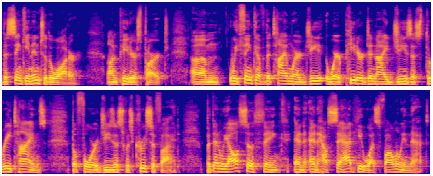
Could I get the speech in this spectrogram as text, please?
the sinking into the water on Peter's part. Um, we think of the time where, G- where Peter denied Jesus three times before Jesus was crucified. But then we also think, and, and how sad he was following that.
